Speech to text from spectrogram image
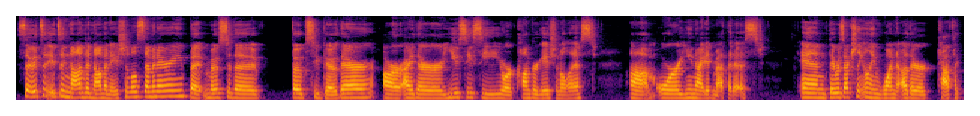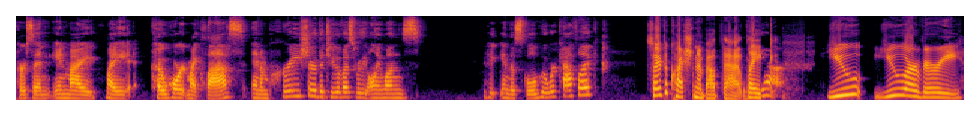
so it's a, it's a non-denominational seminary, but most of the folks who go there are either UCC or Congregationalist um, or United Methodist. And there was actually only one other Catholic person in my my cohort, my class, and I'm pretty sure the two of us were the only ones in the school who were Catholic. So I have a question about that. Like Yeah. you you are very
